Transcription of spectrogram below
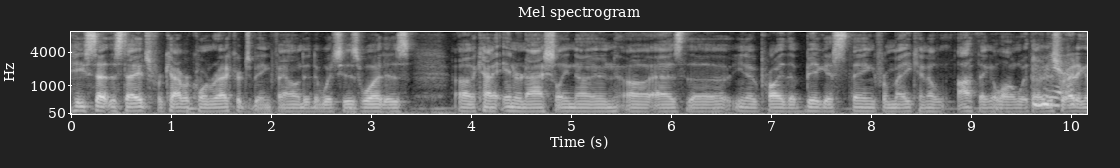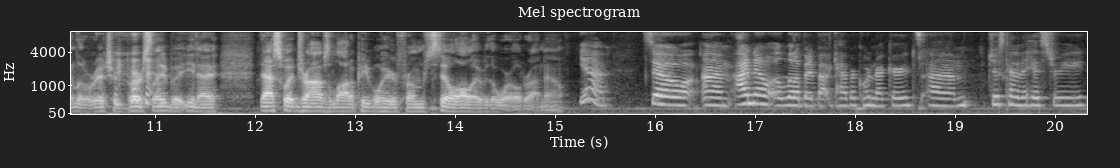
he set the stage for Capricorn Records being founded, which is what is uh, kind of internationally known uh, as the you know probably the biggest thing from Macon. I think along with Otis yeah. Redding and Little Richard personally, but you know that's what drives a lot of people here from still all over the world right now. Yeah. So um, I know a little bit about Capricorn Records, um, just kind of the history.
